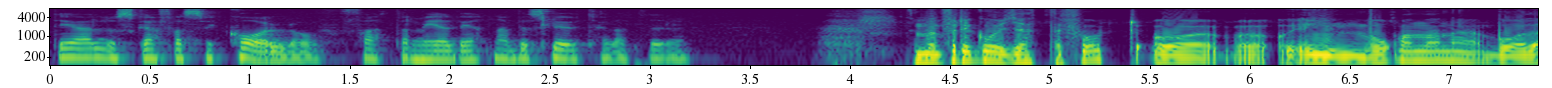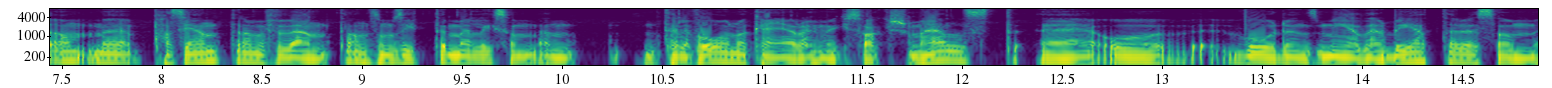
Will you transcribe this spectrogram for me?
det gäller att skaffa sig koll och fatta medvetna beslut hela tiden. Men för det går jättefort och, och invånarna, både med patienterna med förväntan som sitter med liksom en, en, telefon och kan göra hur mycket saker som helst eh, och vårdens medarbetare som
